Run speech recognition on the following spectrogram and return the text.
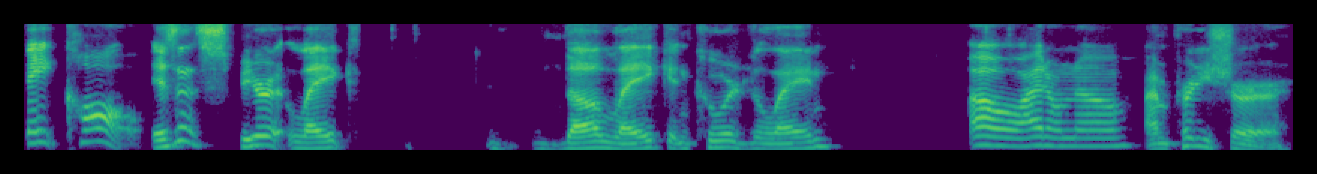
fake call. Isn't Spirit Lake the lake in Coeur d'Alene? Oh, I don't know. I'm pretty sure.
